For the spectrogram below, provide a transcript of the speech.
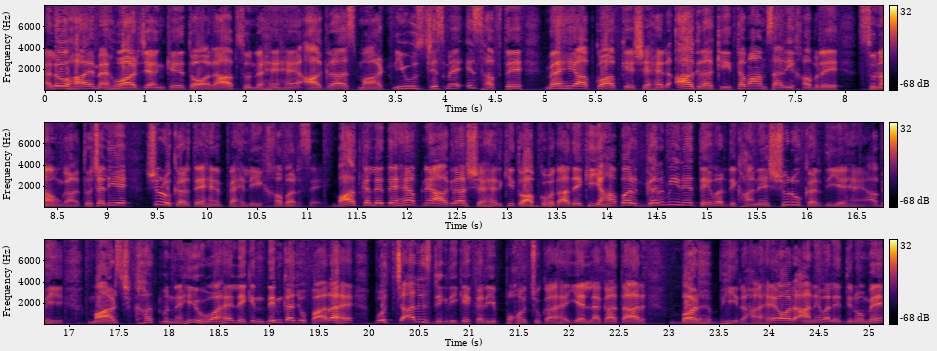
hello hi मैं हूँ आरजे अंकित और आप सुन रहे हैं आगरा स्मार्ट न्यूज़ जिसमें इस हफ़्ते मैं ही आपको आपके शहर आगरा की तमाम सारी खबरें सुनाऊँगा। तो चलिए शुरू करते हैं पहली खबर से। बात कर लेते हैं अपने आगरा शहर की तो आपको बता दें कि यहाँ पर गर्मी ने तेवर दिखाने शुरू कर दिए हैं। अभी मार्च खत्म नहीं हुआ है, लेकिन दिन का जो पारा है, वो 40 डिग्री के करीब पहुँच चुका है। यह लगातार बढ़ भी रहा है और आने वाले दिनों में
